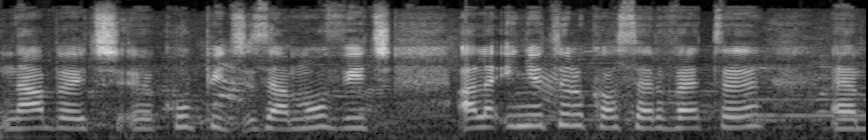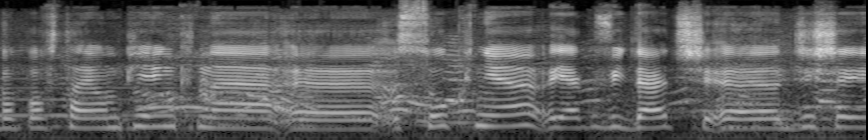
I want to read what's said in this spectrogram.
nabyć, e, kupić, zamówić, ale i nie tylko serwety, e, bo powstają piękne e, suknie, jak widać. Dzisiaj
